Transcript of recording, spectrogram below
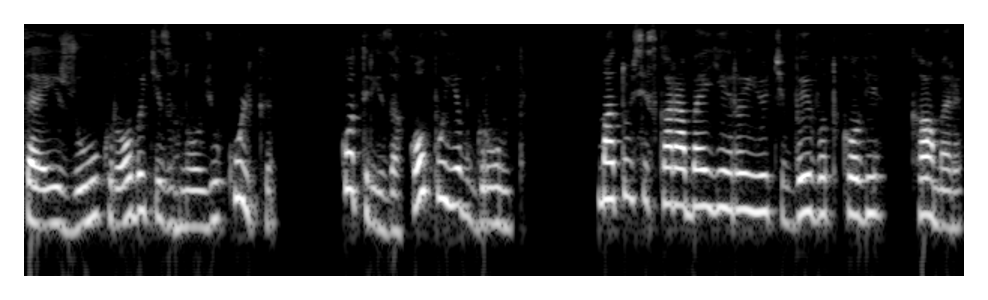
Цей жук робить із гною кульки, котрі закопує в ґрунт. Матусі скарабеї риють виводкові камери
